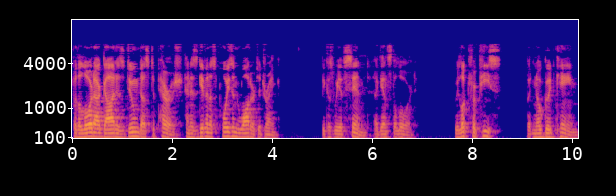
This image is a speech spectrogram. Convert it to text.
For the Lord our God has doomed us to perish, and has given us poisoned water to drink, because we have sinned against the Lord. We looked for peace, but no good came,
